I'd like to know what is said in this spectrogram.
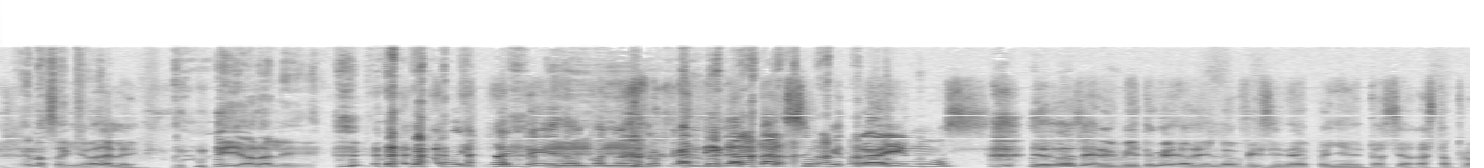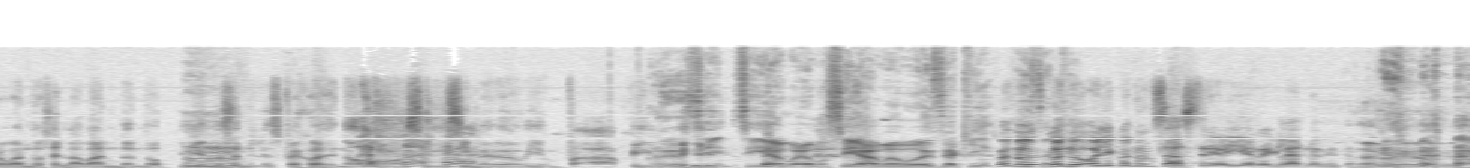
Venos aquí. Y órale. y órale. No hay, no hay pedo, con nuestro candidatazo que traemos. Y eso es el mito, güey, así en la oficina de Peña Nieto, hasta, hasta probándose la banda, ¿no? Y viéndose en el espejo de, no, sí, sí me veo bien papi, güey. Sí, sí, a huevo, sí, a huevo. ¿Es de aquí? Oye, con un sastre ahí arreglándole también. güey, güey.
